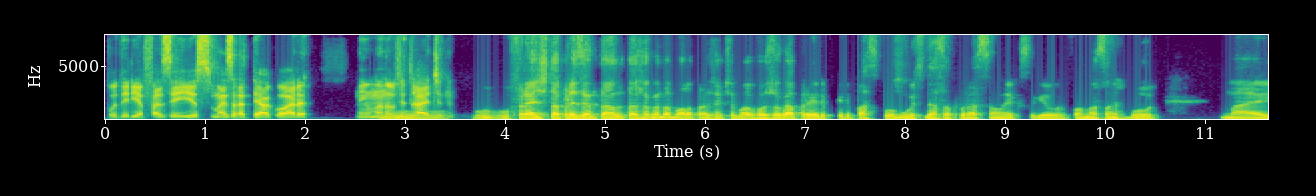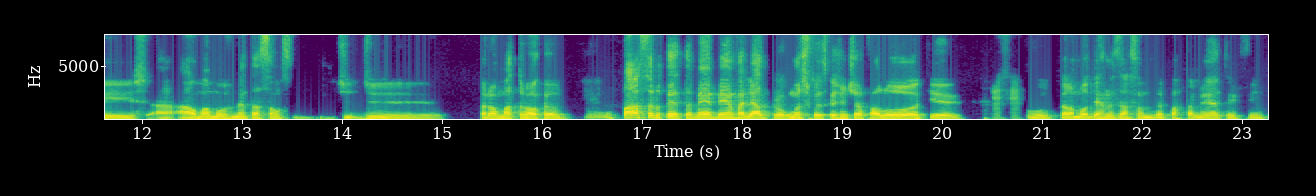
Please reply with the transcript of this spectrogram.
poderia fazer isso, mas até agora nenhuma novidade. Né? O, o, Fred está apresentando, está jogando a bola para a gente, mas eu vou jogar para ele porque ele participou muito dessa apuração aí, conseguiu informações boas, mas há, há uma movimentação de, de para uma troca. O pássaro também é bem avaliado por algumas coisas que a gente já falou aqui, uhum. o, pela modernização do departamento, enfim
